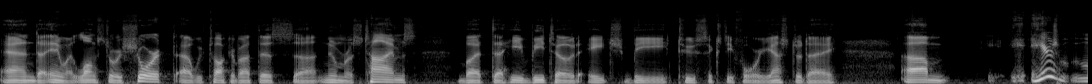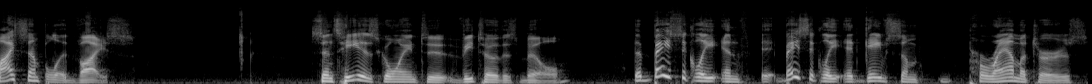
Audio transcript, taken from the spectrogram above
And uh, anyway, long story short, uh, we've talked about this uh, numerous times, but uh, he vetoed HB 264 yesterday. Um, here's my simple advice since he is going to veto this bill, that basically, in basically, it gave some parameters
